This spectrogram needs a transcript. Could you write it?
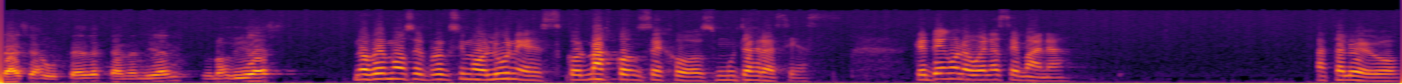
Gracias a ustedes, que anden bien. Buenos días. Nos vemos el próximo lunes con más consejos. Muchas gracias. Que tenga una buena semana. Hasta luego.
